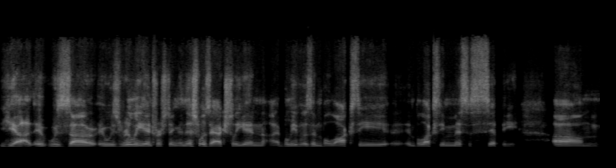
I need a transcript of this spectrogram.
Yeah, it was uh, it was really interesting, and this was actually in I believe it was in Biloxi in Biloxi, Mississippi. Um,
